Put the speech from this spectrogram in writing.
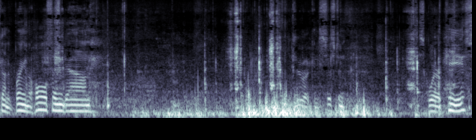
Just kind of bringing the whole thing down to a consistent square piece.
